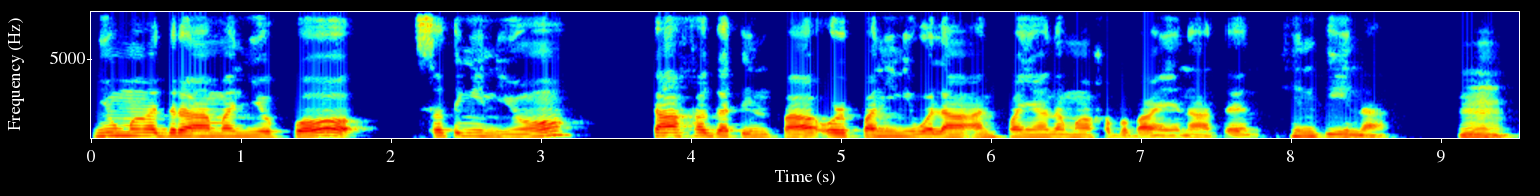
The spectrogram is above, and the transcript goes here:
yung mga drama niyo po, sa tingin niyo, kakagatin pa or paniniwalaan pa yan ng mga kababayan natin? Hindi na. Hmm.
